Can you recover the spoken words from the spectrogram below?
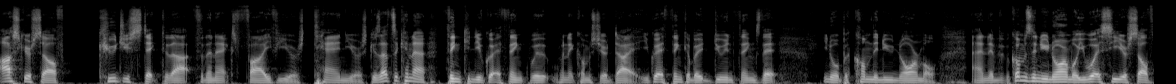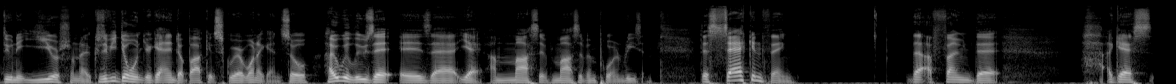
ask yourself, could you stick to that for the next five years, 10 years? Because that's the kind of thinking you've got to think with when it comes to your diet. You've got to think about doing things that you know, become the new normal. And if it becomes the new normal, you want to see yourself doing it years from now. Because if you don't, you're going to end up back at square one again. So how we lose it is, uh, yeah, a massive, massive important reason. The second thing that I found that, I guess,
